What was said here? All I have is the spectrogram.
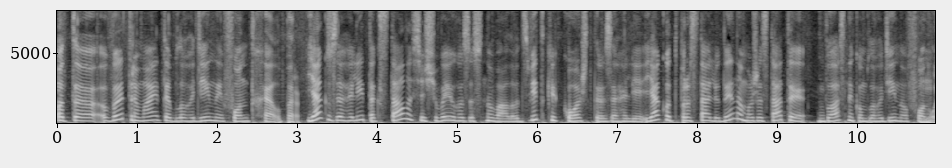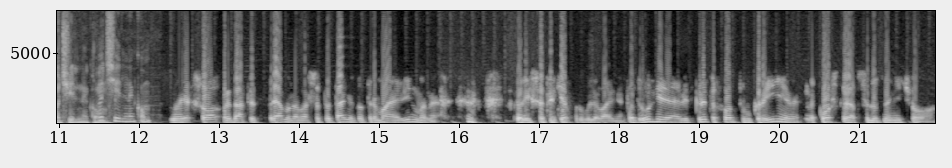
От е, ви тримаєте благодійний фонд Хелпер. Як взагалі так сталося, що ви його заснували? От звідки кошти взагалі? Як от проста людина може стати власником благодійного фонду? Очільником. Очільником. Ну, якщо придати прямо на ваше питання, то тримає він мене. Скоріше таке формулювання. По-друге, відкрити фонд в Україні не коштує абсолютно нічого.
